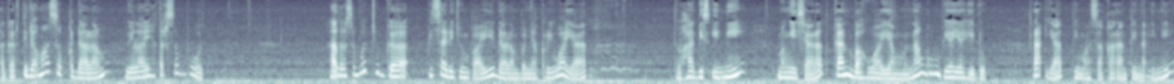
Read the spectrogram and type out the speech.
agar tidak masuk ke dalam wilayah tersebut. Hal tersebut juga bisa dijumpai dalam banyak riwayat. Tuh hadis ini mengisyaratkan bahwa yang menanggung biaya hidup rakyat di masa karantina ini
